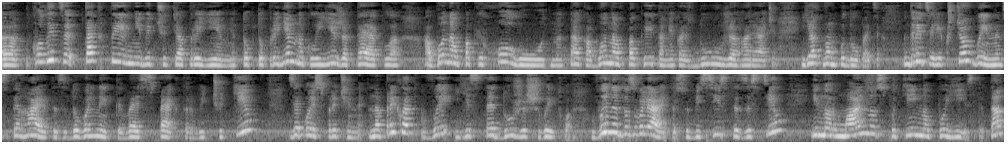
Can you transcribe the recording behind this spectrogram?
Е, Коли це тактильні відчуття приємні, тобто приємно, коли їжа тепла, або навпаки холодна, так, або навпаки там якась дуже гаряча. Як вам подобається? Дивіться, якщо ви не встигаєте задовольнити весь спектр відчуттів, з якоїсь причини, наприклад, ви їсте дуже швидко, ви не дозволяєте собі сісти за стіл і нормально, спокійно поїсти. Так?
